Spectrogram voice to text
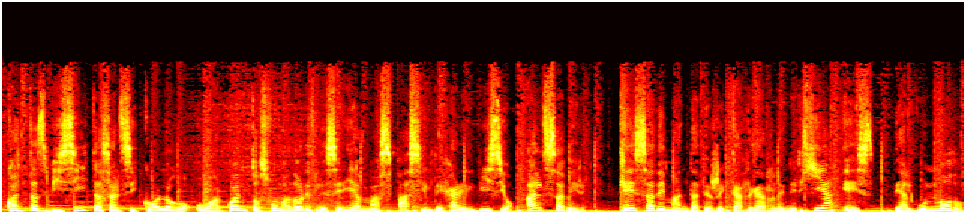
¿Cuántas visitas al psicólogo o a cuántos fumadores les sería más fácil dejar el vicio al saber que esa demanda de recargar la energía es, de algún modo,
